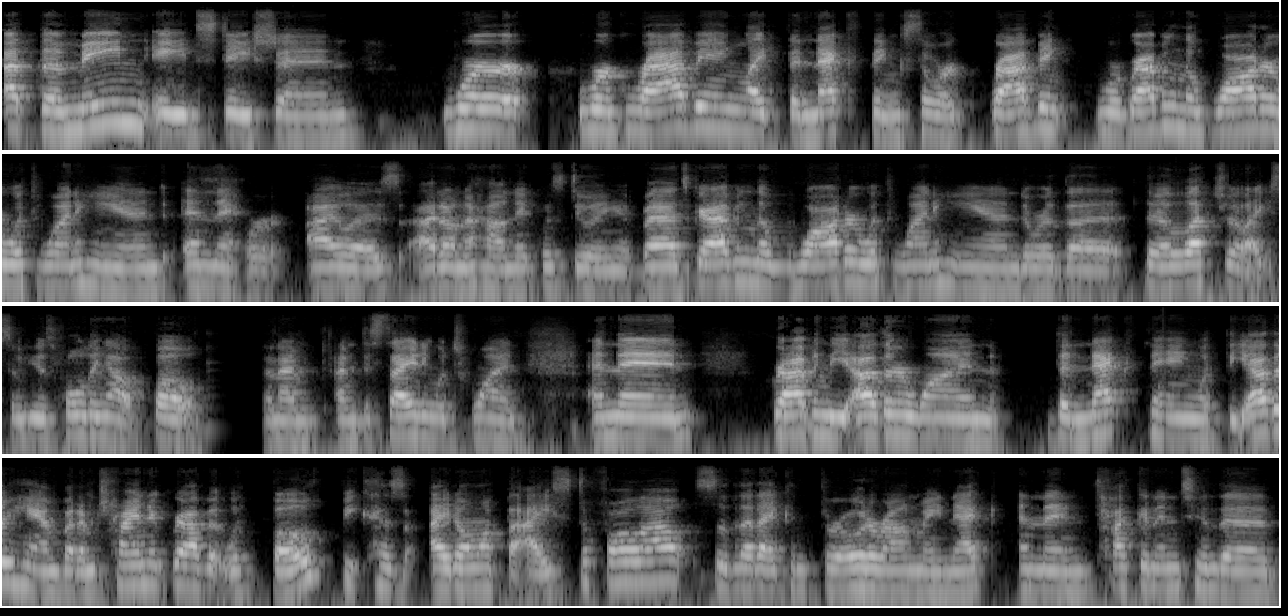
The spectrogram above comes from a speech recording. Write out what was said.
at the main aid station we're we're grabbing like the neck thing so we're grabbing we're grabbing the water with one hand and then or i was i don't know how nick was doing it but i was grabbing the water with one hand or the the electrolyte so he was holding out both and i'm i'm deciding which one and then grabbing the other one the neck thing with the other hand but i'm trying to grab it with both because i don't want the ice to fall out so that i can throw it around my neck and then tuck it into the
